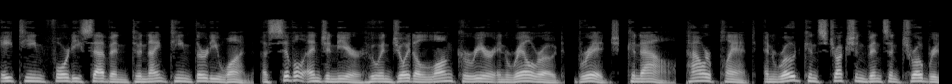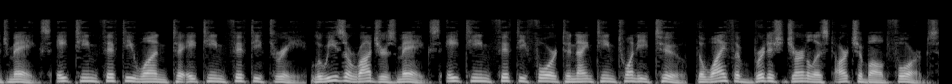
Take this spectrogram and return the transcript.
(1847–1931) a civil engineer who enjoyed a long career in railroad, bridge, canal, power plant, and road construction Vincent Trowbridge Meigs (1851–1853), Louisa Rodgers Meigs (1854–1922), the wife of British journalist Archibald Forbes.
